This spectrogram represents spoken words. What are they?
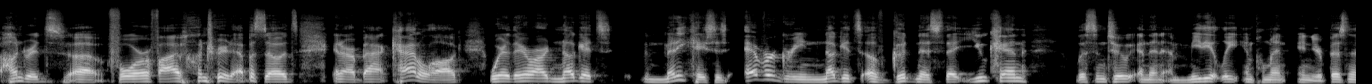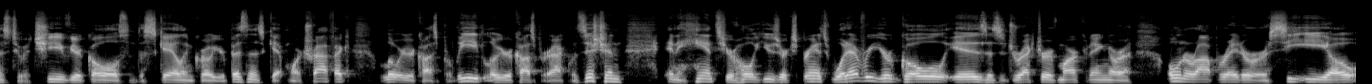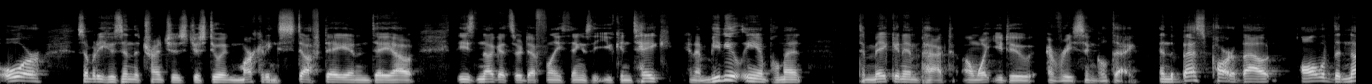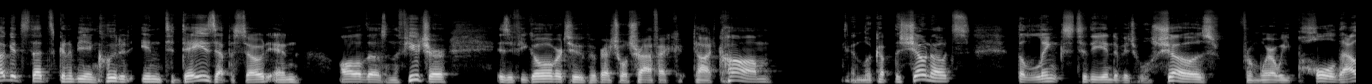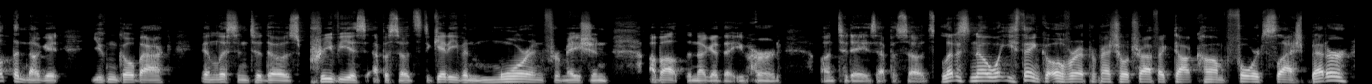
hundreds, uh, four or 500 episodes in our back catalog where there are nuggets, in many cases, evergreen nuggets of goodness that you can listen to, and then immediately implement in your business to achieve your goals and to scale and grow your business, get more traffic, lower your cost per lead, lower your cost per acquisition, enhance your whole user experience. Whatever your goal is as a director of marketing or a owner operator or a CEO or somebody who's in the trenches just doing marketing stuff day in and day out, these nuggets are definitely things that you can take and immediately implement to make an impact on what you do every single day. And the best part about all of the nuggets that's going to be included in today's episode and all of those in the future is if you go over to perpetualtraffic.com and look up the show notes, the links to the individual shows from where we pulled out the nugget, you can go back and listen to those previous episodes to get even more information about the nugget that you heard on today's episodes. Let us know what you think over at perpetualtraffic.com forward slash better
